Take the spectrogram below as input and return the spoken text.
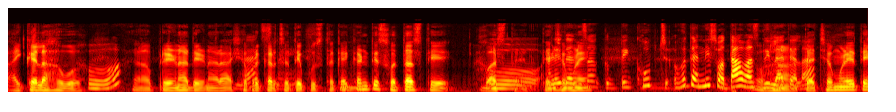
ऐकायला हवं हो प्रेरणा देणारं अशा प्रकारचं ते. पुस्तक आहे कारण ते स्वतःच ते हो त्याच्यामुळे त्यांचं ते खूप हो त्यांनी स्वतः आवाज दिला हां, त्याला. त्याच्यामुळे ते.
